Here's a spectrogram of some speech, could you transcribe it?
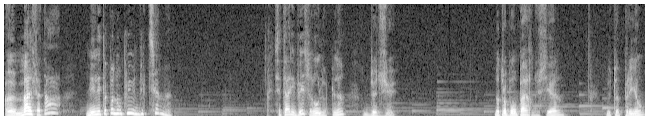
un malfaiteur, mais il n'était pas non plus une victime. C'est arrivé selon le plan de Dieu. Notre bon Père du ciel, nous te prions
